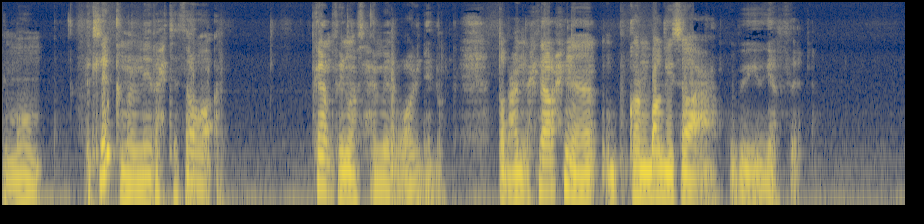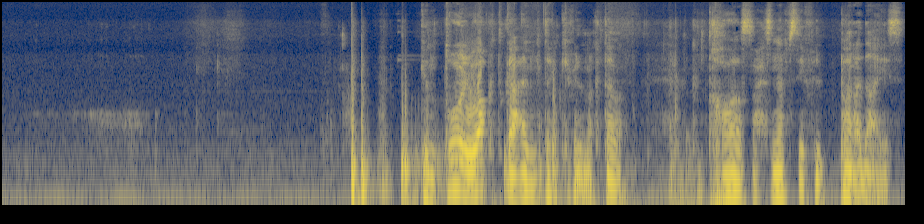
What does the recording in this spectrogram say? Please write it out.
المهم قلت لكم إني رحت الثراء كان في ناس حمير واجد هناك. طبعا إحنا رحنا وكان باقي ساعة بيقفل. كنت طول الوقت قاعد متكي في المكتبة. كنت خلاص أحس نفسي في ال paradise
